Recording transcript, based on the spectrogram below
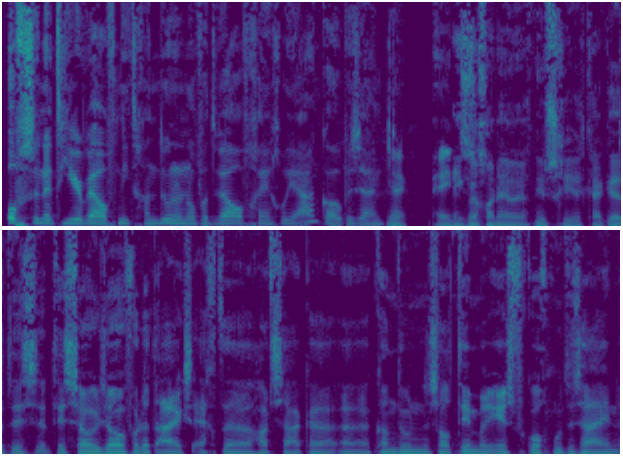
of ze het hier wel of niet gaan doen. En of het wel of geen goede aankopen zijn. Nee, eens. Ik ben gewoon heel erg nieuwsgierig. Kijk, het is, het is sowieso voordat Ajax echt eh hardzaken eh, kan doen. Zal Timber eerst verkocht moeten zijn.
